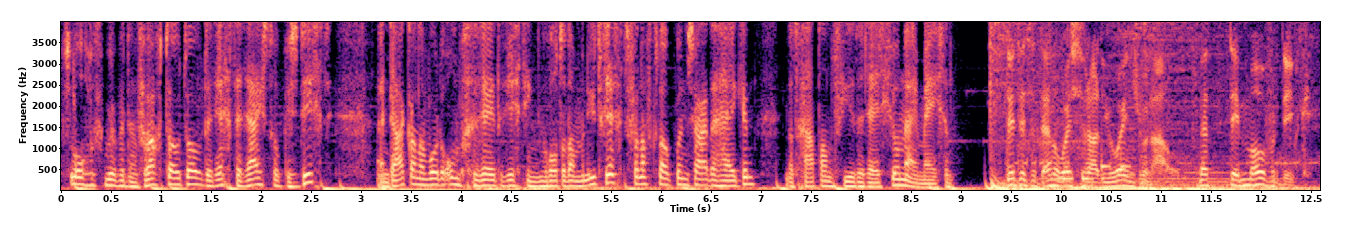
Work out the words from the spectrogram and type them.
Zo'n ongeluk gebeurt met een vrachtauto. De rechte rijstrook is dicht. En daar kan er worden omgereden richting Rotterdam en Utrecht... vanaf knooppunt Zaardenheiken. Dat gaat dan via de regio Nijmegen. Dit is het NOS Radio 1-journaal met Tim Overdijk.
